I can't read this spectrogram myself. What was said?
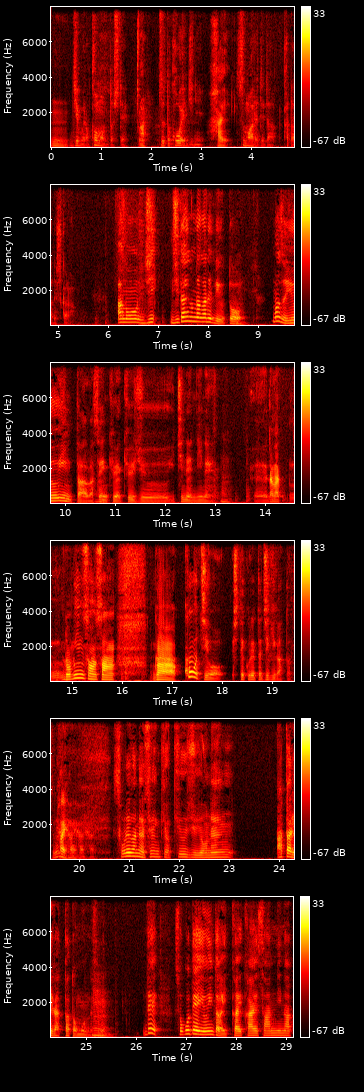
ん。ジムの顧問としてあ、ずっと高円寺にはい。住まわれてた方ですから、あの、じ、時代の流れで言うと、まず U インターが1991年、2年。えーだから、ロビンソンさんがコーチをしてくれた時期があったんですね。はいはいはいはいそれがね、1994年あたりだったと思うんですね。で、そこで U インターが一回解散になっ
